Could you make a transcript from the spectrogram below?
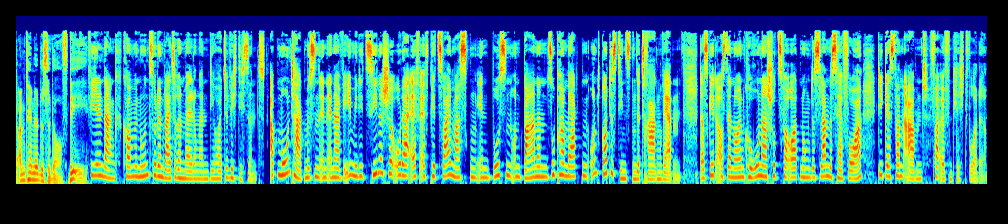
antennedüsseldorf.de. Vielen Dank. Kommen wir nun zu den weiteren Meldungen, die heute wichtig sind. Ab Montag müssen in NRW medizinische oder FFP2-Masken in Bussen und Bahnen, Supermärkten und Gottesdiensten getragen werden. Das geht aus der neuen Corona-Schutzverordnung des Landes hervor, die gestern Abend veröffentlicht wurde.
